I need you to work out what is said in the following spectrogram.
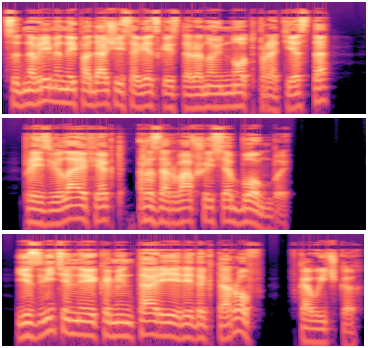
с одновременной подачей советской стороной нот протеста произвела эффект разорвавшейся бомбы. Язвительные комментарии редакторов, в кавычках,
